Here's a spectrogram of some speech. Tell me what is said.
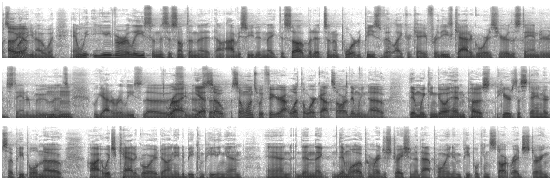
workouts. Oh, What- yeah. you know, and we you even release, and this is something that uh, obviously you didn't make this up, but it's an important piece of it. Like, okay, for these categories, here are the standard standard movements. We got to release those. Mm-hmm. Right. You know, yeah. So, so once we figure out what the workouts are, then we know. Then we can go ahead and post. Here's the standard, so people will know. All right, which category do I need to be competing in? And then they then we'll open registration at that point, and people can start registering.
